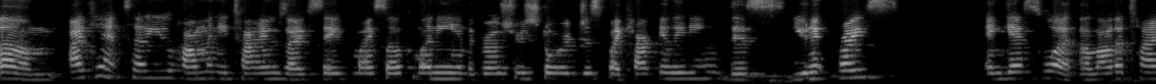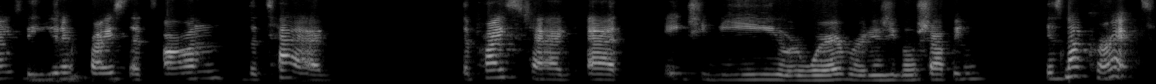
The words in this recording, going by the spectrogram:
Um, I can't tell you how many times I've saved myself money in the grocery store just by calculating this unit price. And guess what? A lot of times the unit price that's on the tag, the price tag at HEB or wherever it is you go shopping, is not correct.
